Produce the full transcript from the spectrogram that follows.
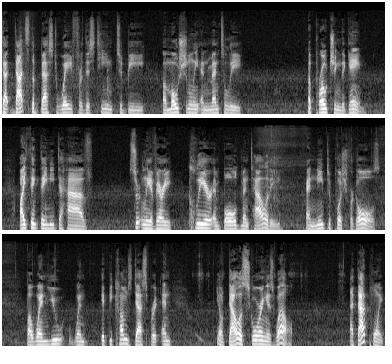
that that's the best way for this team to be emotionally and mentally approaching the game. I think they need to have certainly a very clear and bold mentality and need to push for goals. But when you when it becomes desperate, and you know Dallas scoring as well. At that point,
